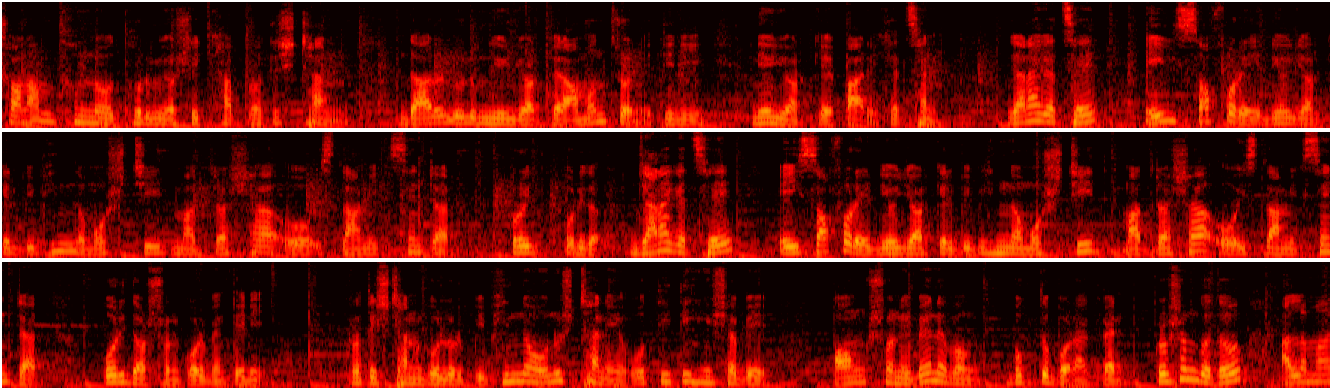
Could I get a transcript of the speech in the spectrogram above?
স্বনামধন্য ধর্মীয় শিক্ষা প্রতিষ্ঠান দারুল উলুম নিউ ইয়র্কের আমন্ত্রণে তিনি নিউ ইয়র্কে পা রেখেছেন। জানা গেছে, এই সফরে নিউ ইয়র্কের বিভিন্ন মসজিদ, মাদ্রাসা ও ইসলামিক সেন্টার জানা গেছে, এই সফরে নিউ ইয়র্কের বিভিন্ন মসজিদ, মাদ্রাসা ও ইসলামিক সেন্টার পরিদর্শন করবেন তিনি। প্রতিষ্ঠানগুলোর বিভিন্ন অনুষ্ঠানে অতিথি হিসেবে অংশ নেবেন এবং বক্তব্য রাখবেন। প্রসঙ্গত, আল্লামা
